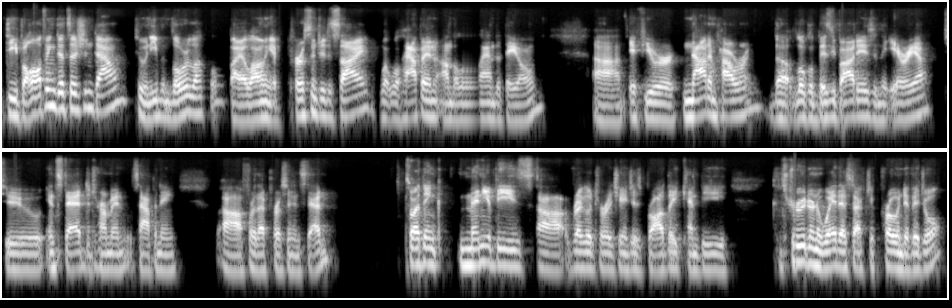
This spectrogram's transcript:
devolving decision down to an even lower level by allowing a person to decide what will happen on the land that they own. Uh, if you're not empowering the local busybodies in the area to instead determine what's happening uh, for that person instead. So I think many of these uh, regulatory changes broadly can be construed in a way that's actually pro-individual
